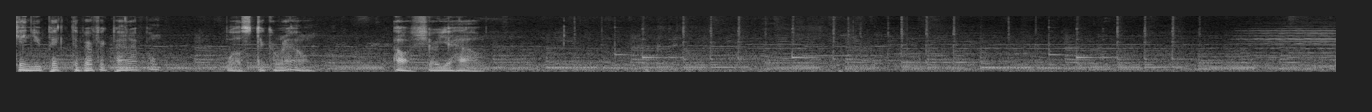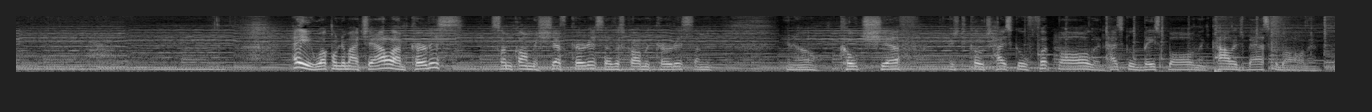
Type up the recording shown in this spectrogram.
Can you pick the perfect pineapple? Well, stick around. I'll show you how. Hey, welcome to my channel. I'm Curtis. Some call me Chef Curtis, others call me Curtis. I'm, you know, coach chef. I used to coach high school football and high school baseball and college basketball and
